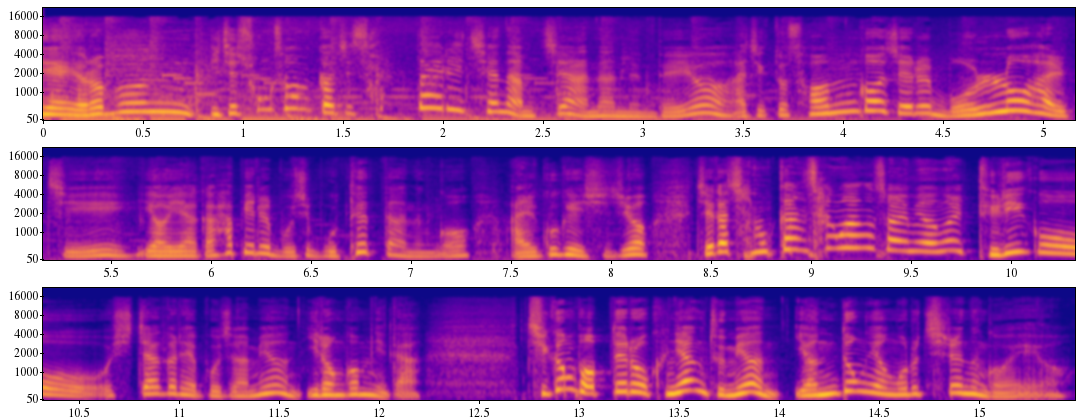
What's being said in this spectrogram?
예, 여러분 이제 총선까지 석 달이 채 남지 않았는데요. 아직도 선거제를 뭘로 할지 여야가 합의를 보지 못했다는 거 알고 계시죠? 제가 잠깐 상황 설명을 드리고 시작을 해보자면 이런 겁니다. 지금 법대로 그냥 두면 연동형으로 치르는 거예요.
